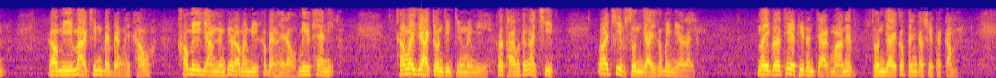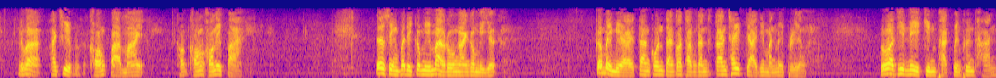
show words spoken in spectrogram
เรามีมากชิ้นไปแบ่งให้เขา เขามีอย่างหนึ่งที่เราไม่มีเขาแบ่งให้เรา มีแค่นี้คำว่ายากจนจริง ๆ ไม่มี ก็ถามมาถึงอาชีพว่าอาชีพส่วนใหญ่ก็ไม่มีอะไร ในประเทศที่ท่านจากมาเนี่ยส่วนใหญ่ก็เป็นเกษตรกรรม หรือว่าอาชีพของป่าไม้ของของของในป่าแต่สิ่งประดิษฐ์ก็มีมากโรงงานก็มีเยอะ ก็ไม่มีอะไรต่างคนต่างก็ทำกันการใช้จ่ายที่มันไม่เปลือง เพราะว่าที่นี่กินผักเป็นพื้นฐาน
